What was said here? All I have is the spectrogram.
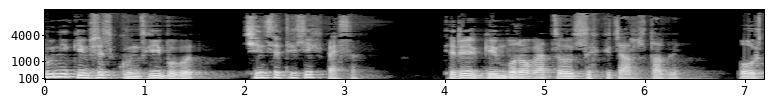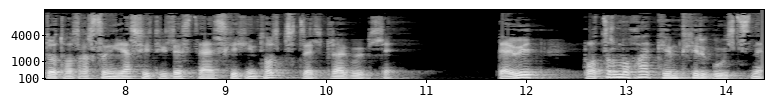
Түүний гэмшил гүнзгий бөгөөд чин сэтгэлийнх байсан. Тэрээр гэм бурууга зөөлөх гэж оролдоогүй. Өөртөө тулгарсан ял шитгэлээс зайлсхийхийн тулд залбираагүй билээ. Давид бузар мухай гэмт хэрэг үйлдснэ.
